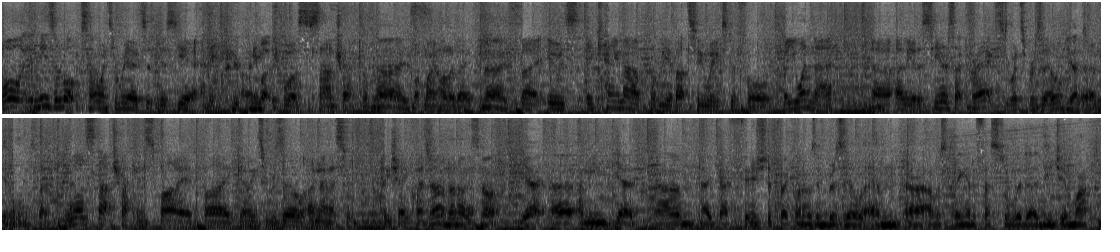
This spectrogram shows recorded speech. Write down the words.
well, it means a lot because I went to Rio this year and it pretty much was the soundtrack of my, Nice. of my holiday. Nice. But it was it came out probably about two weeks before. But you went there uh, earlier this year, is that correct? You went to Brazil. Yeah, earlier this- right, yeah. Was that track inspired by going to Brazil? I know that's a cliche question. No, no, no, it's not. Yeah, uh, I mean, yeah, um, I, I finished the track when I was in Brazil, and uh, I was playing at a festival with uh, DJ Marky,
